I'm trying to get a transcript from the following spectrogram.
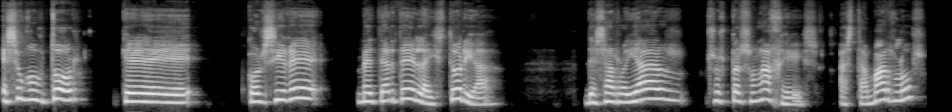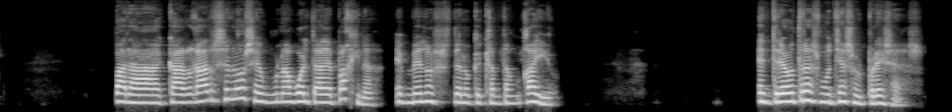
Es un autor que consigue meterte en la historia, desarrollar sus personajes hasta amarlos para cargárselos en una vuelta de página, en menos de lo que canta un gallo. Entre otras muchas sorpresas.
